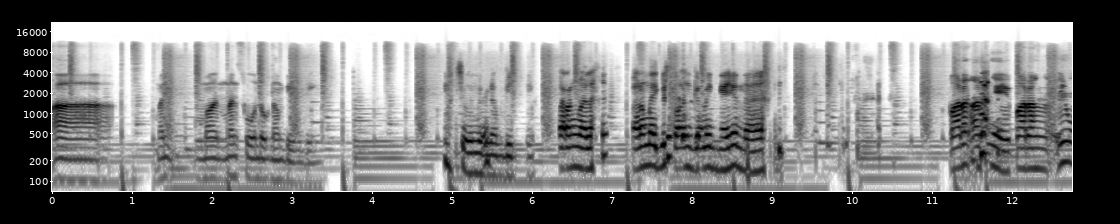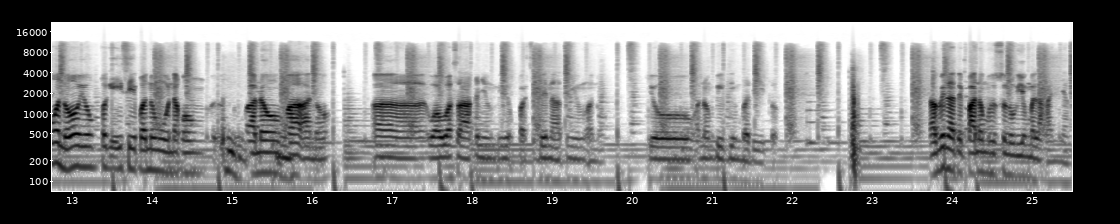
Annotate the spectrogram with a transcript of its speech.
ah man, man, mansunog ng building. Masunog ng building. Parang wala, parang may gusto kang gawin ngayon na Parang ano eh, parang yung ano, yung pag-iisipan mo muna kung paano ba ano ah wawasakin yung yung sabihin natin yung ano yung anong building ba dito. Sabi natin paano mo susunog yung Malacanang.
